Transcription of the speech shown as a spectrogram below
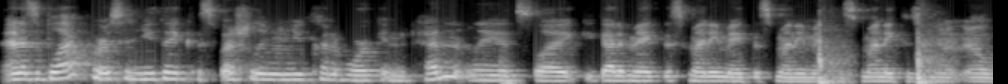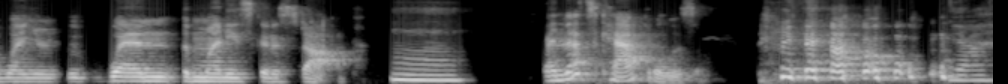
And as a black person, you think, especially when you kind of work independently, it's like you got to make this money, make this money, make this money because you don't know when you're when the money's going to stop. Mm. And that's capitalism. you know? Yeah.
